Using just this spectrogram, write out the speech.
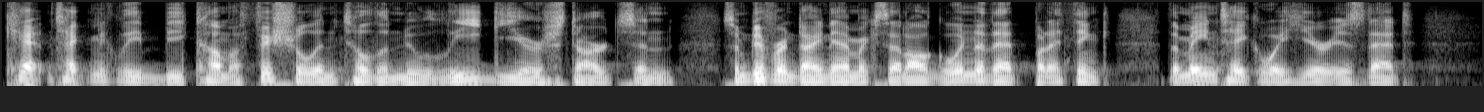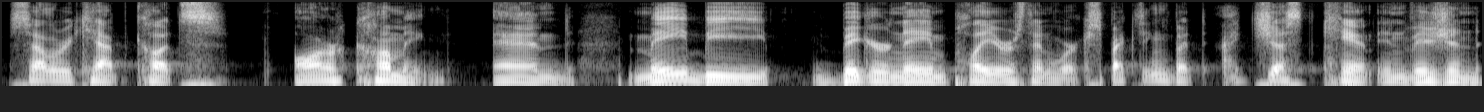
can't technically become official until the new league year starts and some different dynamics that all go into that. But I think the main takeaway here is that salary cap cuts are coming and maybe bigger name players than we're expecting, but I just can't envision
